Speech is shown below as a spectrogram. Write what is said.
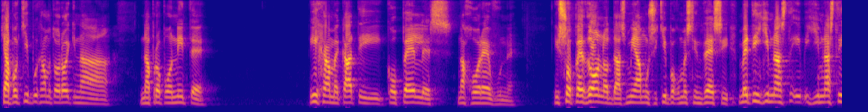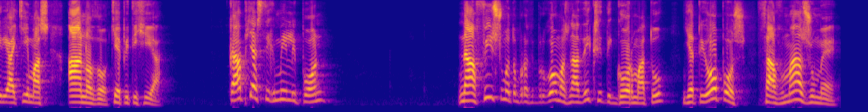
Και από εκεί που είχαμε το Ρόκι να, να προπονείται, είχαμε κάτι κοπέλες να χορεύουν. Ισοπεδώνοντας μια μουσική που έχουμε συνδέσει με την γυμναστι... γυμναστηριακή μας άνοδο και επιτυχία. Κάποια στιγμή λοιπόν να αφήσουμε τον Πρωθυπουργό μας να δείξει την κόρμα του, γιατί όπως θαυμάζουμε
